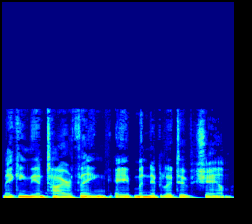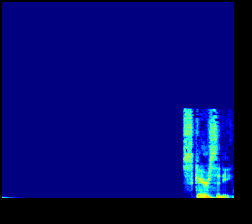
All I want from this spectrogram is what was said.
making the entire thing a manipulative sham. Scarcity.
